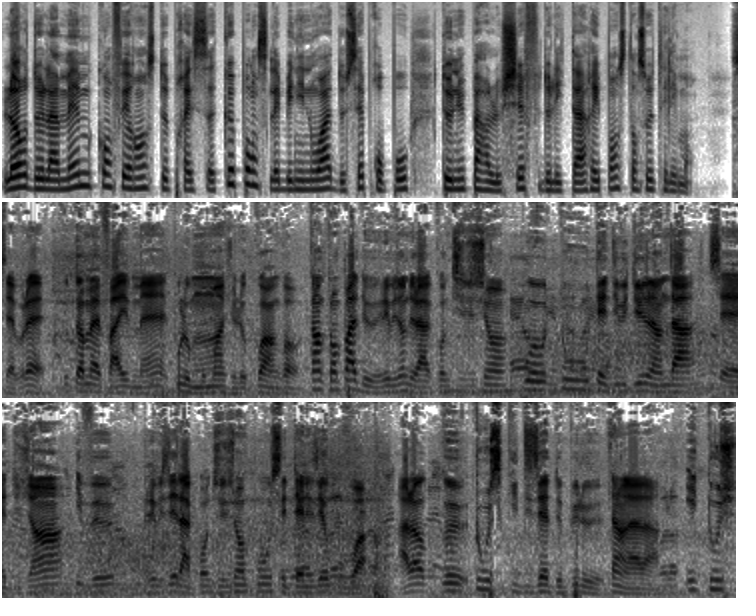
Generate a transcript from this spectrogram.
lors de la même conférence de presse. Que pensent les Béninois de ces propos tenus par le chef de l'État? Réponse dans cet élément. C'est vrai, tout homme est faillible, mais pour le moment, je le crois encore. Quand on parle de révision de la Constitution, pour tout individu lambda, c'est du genre, il veut réviser la Constitution pour s'éterniser au pouvoir. Alors que tout ce qu'il disait depuis le temps là, là, il touche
